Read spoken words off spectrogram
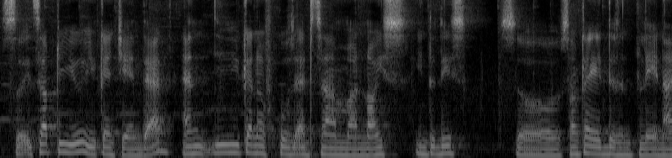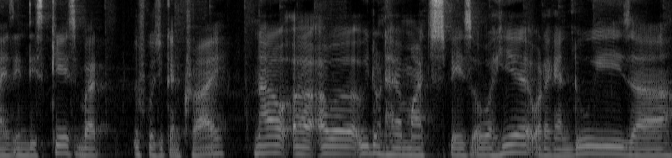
So it's up to you you can change that. And you can of course add some uh, noise into this. So sometimes it doesn't play nice in this case but of course you can try. Now uh, our we don't have much space over here. What i can do is uh,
